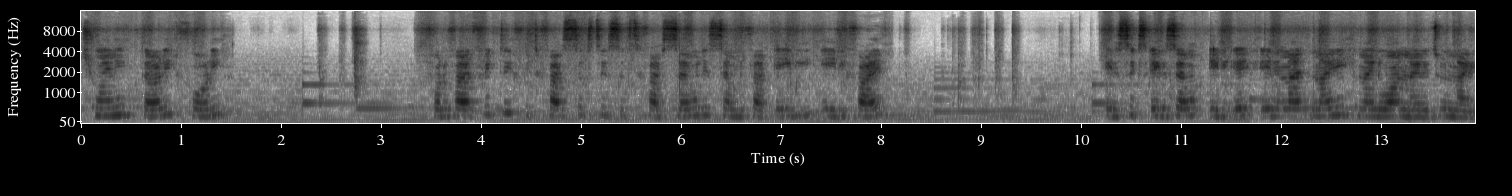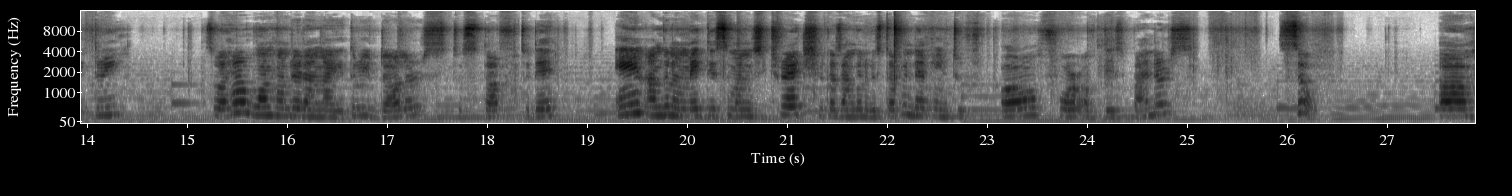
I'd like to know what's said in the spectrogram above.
20 30 40 45 50 55 60 65 70 75 80 85 86 87 88 89 90 91 92 93 so i have 193 dollars to stuff today. And i'm gonna make this money stretch because i'm gonna be stuffing them into all four of these binders. So um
